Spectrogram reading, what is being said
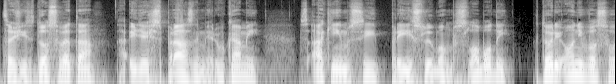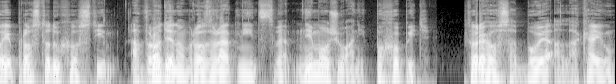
Chceš ísť do sveta a ideš s prázdnymi rukami, s akýmsi prísľubom slobody, ktorý oni vo svojej prostoduchosti a v rodenom rozvratníctve nemôžu ani pochopiť, ktorého sa boja a lakajú,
